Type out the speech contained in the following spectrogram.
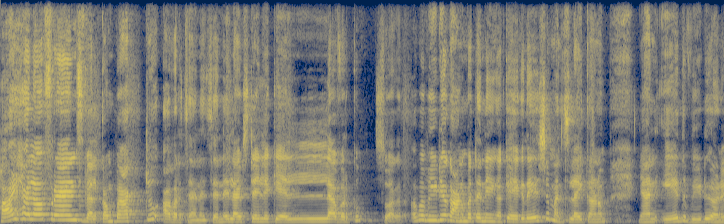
Hi hello friends welcome back to our channel Chennai life സ്റ്റൈലിലേക്ക് എല്ലാവർക്കും സ്വാഗതം. അപ്പോൾ വീഡിയോ കാണുമ്പോൾ തന്നെ നിങ്ങൾക്ക് ഏകദേശം മനസ്സിലായി കാണും ഞാൻ ഏത് വീഡിയോ ആണ്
